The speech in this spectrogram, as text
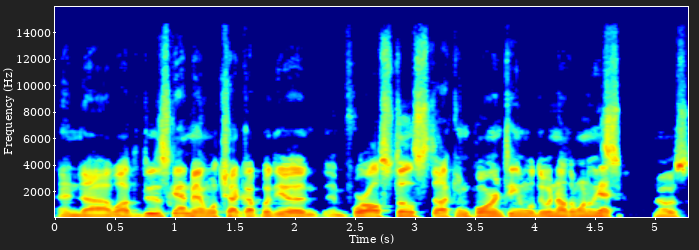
And uh, we'll have to do this again, man. We'll check up with you. And if we're all still stuck in quarantine, we'll do another one of these. Who knows?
